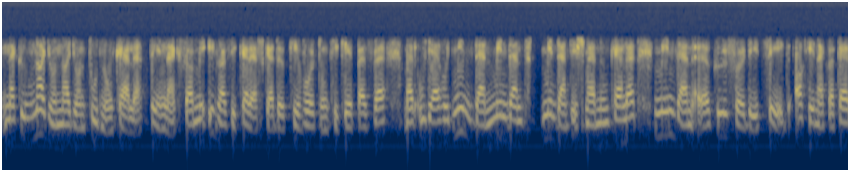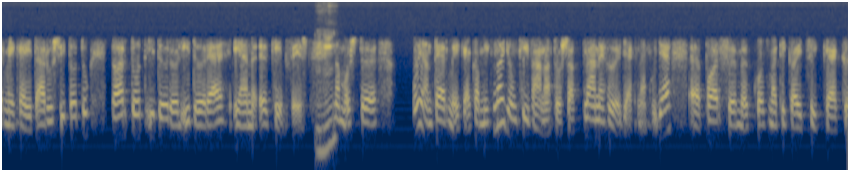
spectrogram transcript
nekünk nagyon-nagyon tudnunk kellett tényleg, szóval mi igazi kereskedőkké voltunk kiképezve, mert ugye, hogy minden, mindent, mindent ismernünk kellett, minden külföldi cég, akinek a termékeit árusítottuk, tartott időről időre ilyen képzést. Uh-huh. Na most olyan termékek, amik nagyon kívánatosak, pláne hölgyeknek, ugye, parfümök, kozmetikai cikkek,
